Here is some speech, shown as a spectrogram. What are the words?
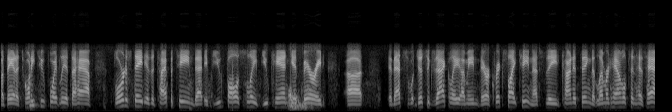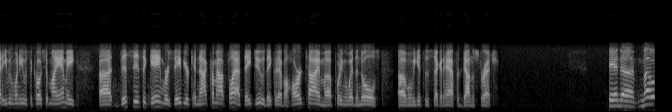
but they had a 22-point lead at the half. Florida State is a type of team that if you fall asleep, you can get buried. Uh, that's just exactly. I mean, they're a quick slight team. That's the kind of thing that Leonard Hamilton has had, even when he was the coach at Miami. Uh, this is a game where Xavier cannot come out flat. They do. They could have a hard time uh, putting away the Noles uh, when we get to the second half and down the stretch. And uh, Mo,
